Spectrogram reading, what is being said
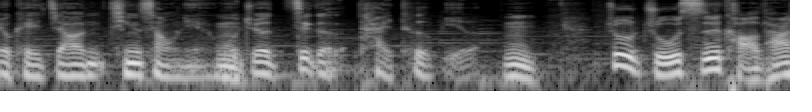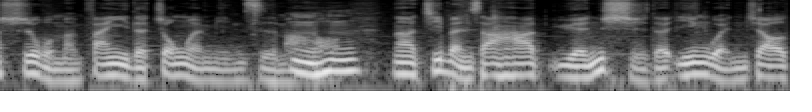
又可以教青少年？嗯、我觉得这个太特别了。嗯。驻足思考，它是我们翻译的中文名字嘛？哦、嗯，那基本上它原始的英文叫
